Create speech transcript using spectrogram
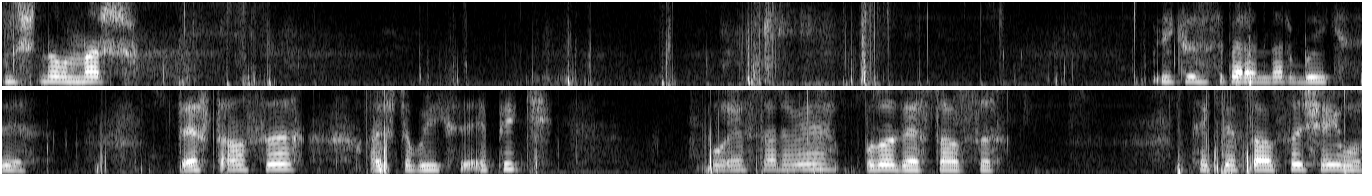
Dışında bunlar ikisi süper ender, bu ikisi destansı. İşte bu ikisi epik. Bu efsanevi, bu da destansı. Tek destansı şey bu.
